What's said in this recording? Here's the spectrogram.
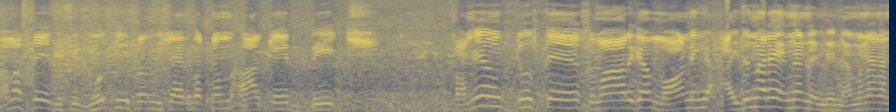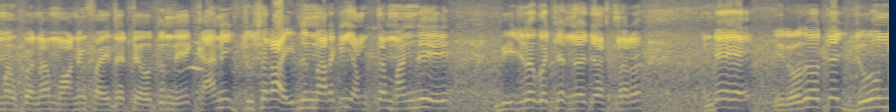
నమస్తే this is Murthy from Visakhapatnam RK beach సమయం చూస్తే సుమారుగా మార్నింగ్ ఐదున్నర అయిందండి. మీరు నమ్మన నమ్మకపోయినా మార్నింగ్ ఫైవ్ థర్టీ అవుతుంది. కానీ చూసారా ఐదున్నరకి ఎంతమంది బీచ్లోకి వచ్చి ఎంజాయ్ చేస్తున్నారు? అంటే ఈరోజు అయితే జూన్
